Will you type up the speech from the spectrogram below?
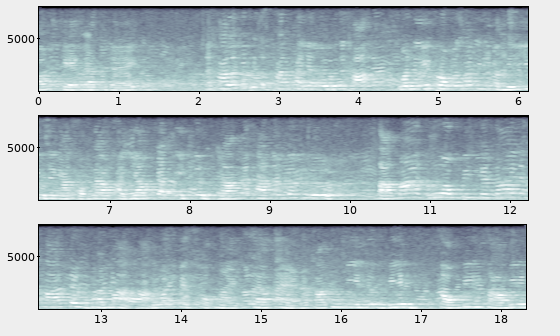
out game at today. นะคะแล้วก็ที่สำคัญค่ะอย่าลืมนะคะ วันนี้โปรโมชั่นดีๆแบบนี้อยู่ในงานของเราค่ะย้ำกันอีกหนึ่งครั้งนะคะนั่นก็ คือสามารถรวมบินกันได้นะคะ1,000 บาทค่ะไม่ว่าจะเป็นช็อปไหนก็แล้วแต่นะคะคุณมี1บิน 2 บิน 3 บิน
